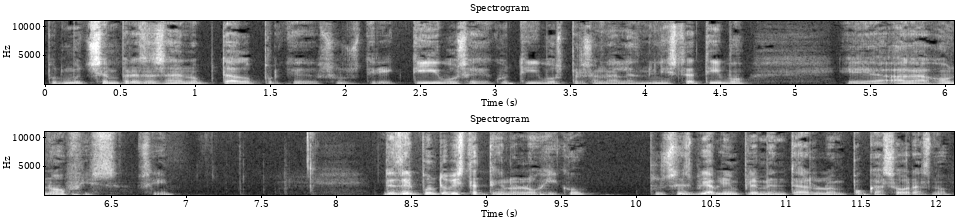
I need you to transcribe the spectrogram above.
pues muchas empresas han optado porque sus directivos, ejecutivos, personal administrativo eh, haga home office. ¿sí? Desde el punto de vista tecnológico, pues es viable implementarlo en pocas horas, ¿no?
